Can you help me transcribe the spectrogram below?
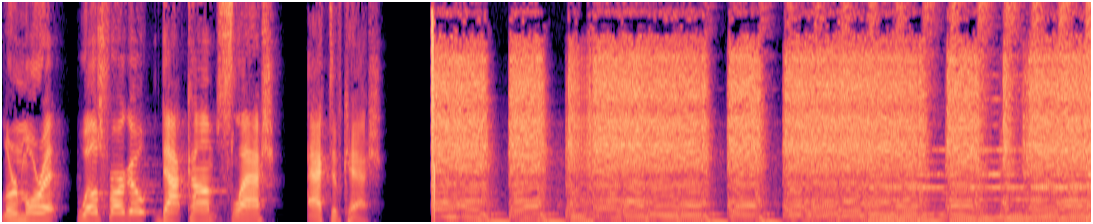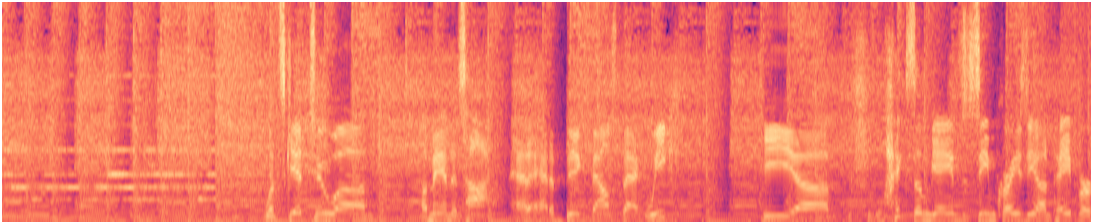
Learn more at wellsfargo.com slash activecash. Let's get to uh, a man that's hot. Had, had a big bounce back week. He, uh, like some games that seem crazy on paper,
